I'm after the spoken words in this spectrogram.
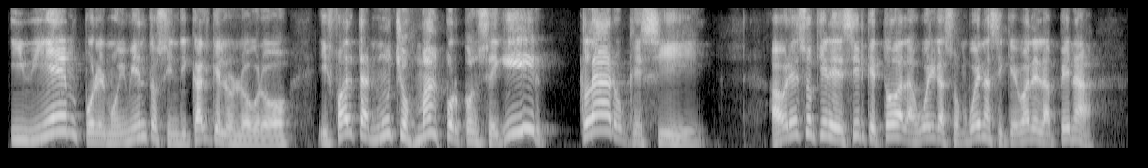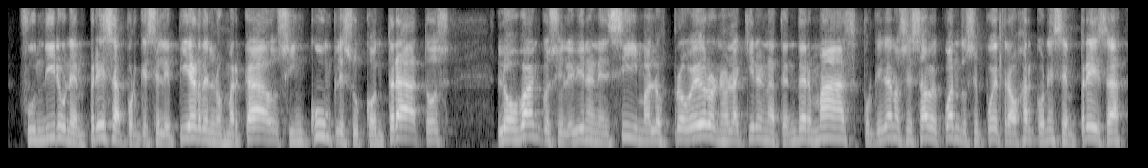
y bien por el movimiento sindical que los logró, y faltan muchos más por conseguir. Claro que sí. Ahora, ¿eso quiere decir que todas las huelgas son buenas y que vale la pena fundir una empresa porque se le pierden los mercados, incumple sus contratos, los bancos se le vienen encima, los proveedores no la quieren atender más porque ya no se sabe cuándo se puede trabajar con esa empresa?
